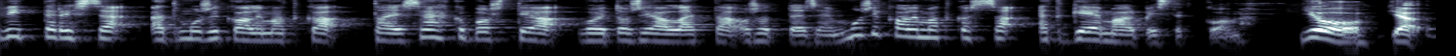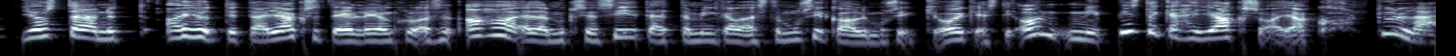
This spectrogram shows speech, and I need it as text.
Twitterissä at musikaalimatka tai sähköpostia voi tosiaan laittaa osoitteeseen musikaalimatkassa at gmail.com. Joo, ja jos tämä nyt aiheutti tämä jakso teille jonkinlaisen aha-elämyksen siitä, että minkälaista musikaalimusiikki oikeasti on, niin pistäkää jaksoa jakoon. Kyllä,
